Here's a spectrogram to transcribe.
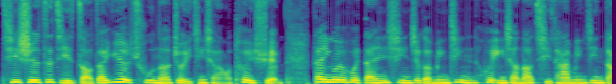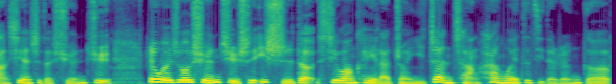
其实自己早在月初呢就已经想要退选，但因为会担心这个民进会影响到其他民进党县市的选举，认为说选举是一时的，希望可以来转移战场，捍卫自己的人格。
